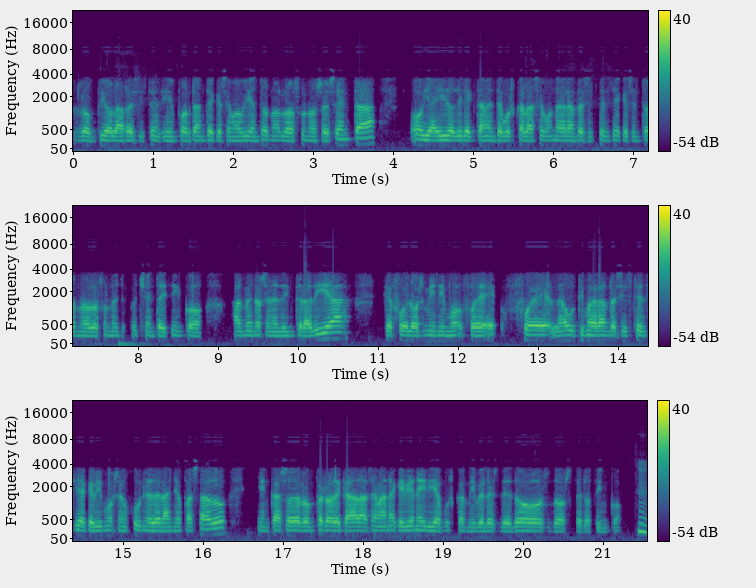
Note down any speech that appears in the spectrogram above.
rompió la resistencia importante que se movía en torno a los 1,60. Hoy ha ido directamente a buscar la segunda gran resistencia que es en torno a los 1,85 al menos en el intradía que fue los mínimos fue fue la última gran resistencia que vimos en junio del año pasado y en caso de romperlo de cada la semana que viene iría a buscar niveles de 2, 2,05. Hmm.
